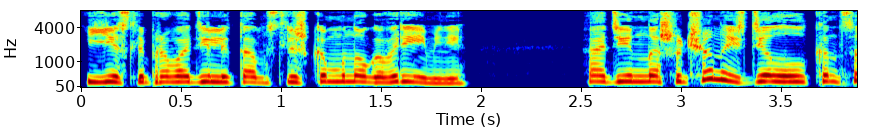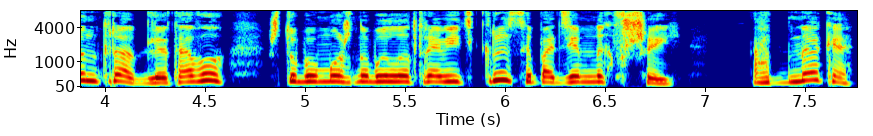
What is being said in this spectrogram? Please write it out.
если проводили там слишком много времени. Один наш ученый сделал концентрат для того, чтобы можно было травить крыс и подземных вшей. Однако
